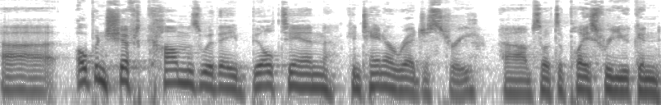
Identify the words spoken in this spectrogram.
uh, OpenShift comes with a built-in container registry, um, so it's a place where you can,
